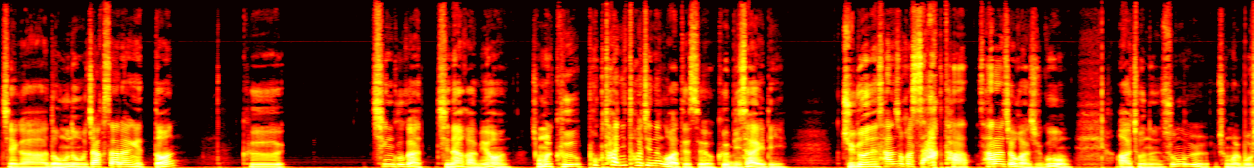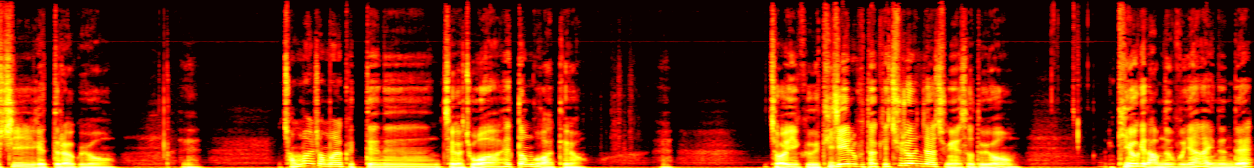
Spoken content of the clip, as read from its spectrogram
제가 너무너무 짝사랑했던 그 친구가 지나가면 정말 그 폭탄이 터지는 것 같았어요. 그 미사일이. 주변에 산소가 싹 다 사라져가지고 아 저는 숨을 정말 못 쉬겠더라고요. 예. 정말 정말 그때는 제가 좋아했던 것 같아요. 예. 저희 그 DJ를 부탁해 출연자 중에서도요. 기억에 남는 분이 하나 있는데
